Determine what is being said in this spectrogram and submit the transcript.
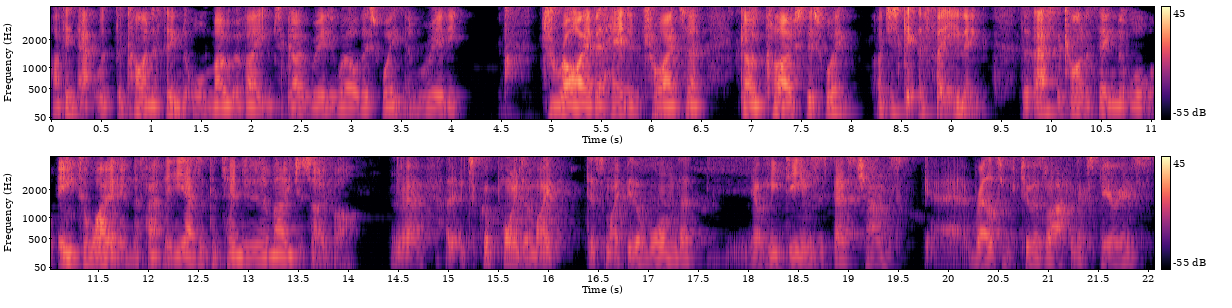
I think that was the kind of thing that will motivate him to go really well this week and really drive ahead and try to go close this week. I just get the feeling that that's the kind of thing that will eat away at him. The fact that he hasn't contended in a major so far. Yeah, it's a good point. It might this might be the one that you know he deems his best chance uh, relative to his lack of experience.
